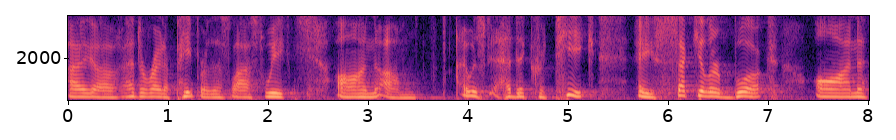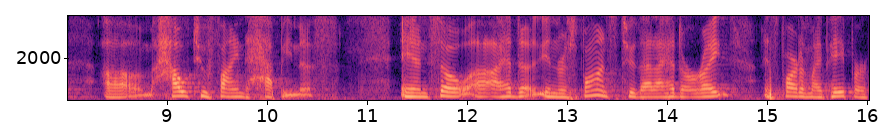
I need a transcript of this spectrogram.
I uh, had to write a paper this last week on, um, I was, had to critique a secular book on um, how to find happiness. And so uh, I had to, in response to that, I had to write as part of my paper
